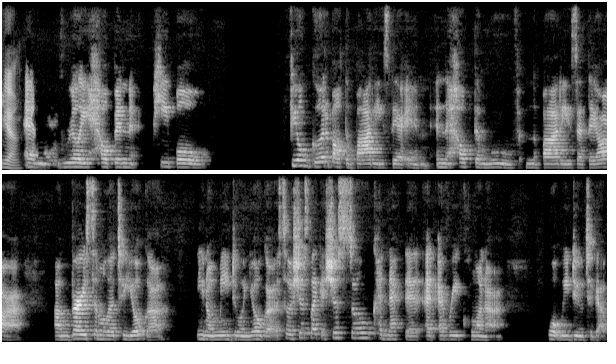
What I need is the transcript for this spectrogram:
Yeah. And really helping people feel good about the bodies they're in and to help them move in the bodies that they are. Um, very similar to yoga, you know, me doing yoga. So it's just like, it's just so connected at every corner what we do together.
